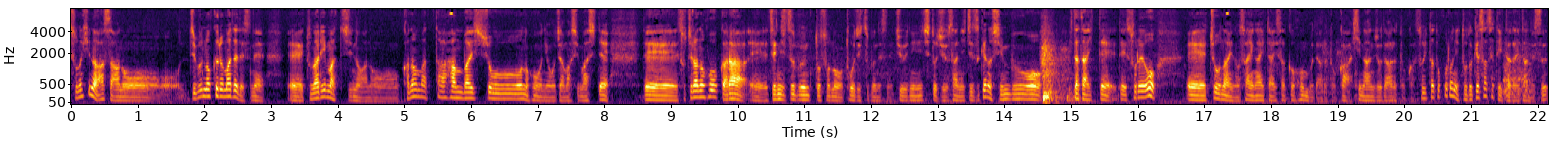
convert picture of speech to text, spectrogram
その日の朝、あの自分の車でですね、えー隣町のあの鹿俣販売所の方にお邪魔しまして、でそちらの方から、えー前日分とその当日分ですね、12日と13日付の新聞をいただいて、でそれを、えー町内の災害対策本部であるとか避難所であるとかそういったところに届けさせていただいたんです。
